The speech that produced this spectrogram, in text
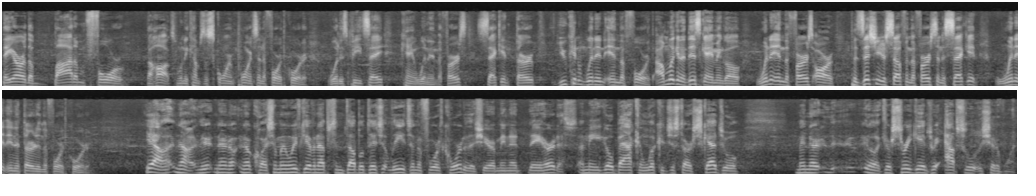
they are the bottom four, the Hawks, when it comes to scoring points in the fourth quarter. What does Pete say? Can't win it in the first, second, third. You can win it in the fourth. I'm looking at this game and go, win it in the first, or position yourself in the first and the second, win it in the third and the fourth quarter. Yeah, no, no, no, question. I mean, we've given up some double-digit leads in the fourth quarter this year. I mean, it, they hurt us. I mean, you go back and look at just our schedule. I mean, there, you know, like there's three games we absolutely should have won,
